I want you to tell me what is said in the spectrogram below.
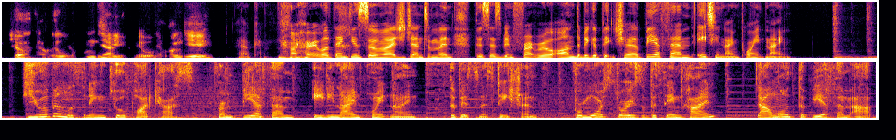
Sure, it will find yeah. you. It will find you. Okay. All right. Well, thank you so much, gentlemen. This has been Front Row on the Bigger Picture, BFM 89.9. You have been listening to a podcast from BFM 89.9, the business station. For more stories of the same kind, download the BFM app.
